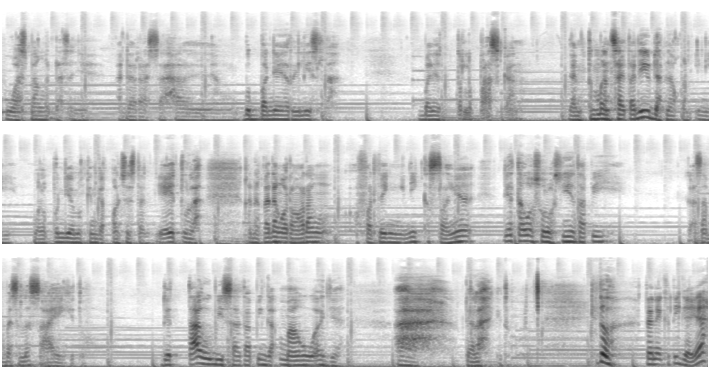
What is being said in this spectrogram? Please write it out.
puas banget rasanya. Ada rasa hal yang bebannya rilis lah. Banyak terlepaskan. Dan teman saya tadi udah melakukan ini walaupun dia mungkin gak konsisten. Ya itulah. Kadang-kadang orang-orang overthinking ini keselnya dia tahu solusinya tapi gak sampai selesai gitu. Dia tahu bisa tapi nggak mau aja. Ah udahlah gitu. Itu teknik ketiga ya.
